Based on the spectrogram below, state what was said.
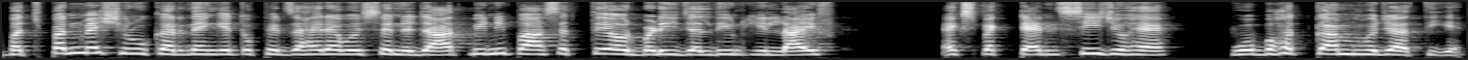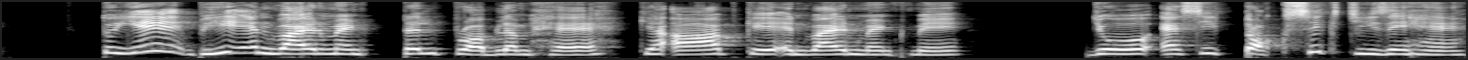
बचपन में शुरू कर देंगे तो फिर ज़ाहिर है वो इससे निजात भी नहीं पा सकते और बड़ी जल्दी उनकी लाइफ एक्सपेक्टेंसी जो है वो बहुत कम हो जाती है। तो ये भी एनवायरमेंटल प्रॉब्लम है कि आपके एनवायरनमेंट में जो ऐसी टॉक्सिक चीज़ें हैं,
